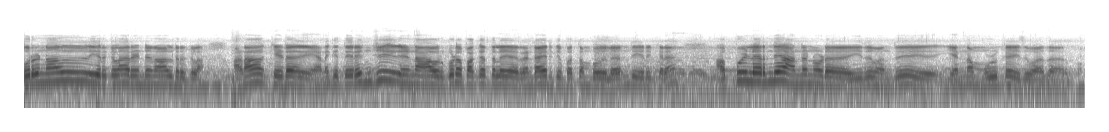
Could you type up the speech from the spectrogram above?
ஒரு நாள் இருக்கலாம் ரெண்டு நாள் இருக்கலாம். ஆனால் கிட எனக்கு தெரிஞ்சு நான் அவர் கூட பக்கத்தில் ரெண்டாயிரத்தி பத்தொம்போதுலேருந்து இருக்கிறேன். அப்போலேருந்தே அண்ணனோட இது வந்து எண்ணம் முழுக்க இதுவாக தான் இருக்கும்.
